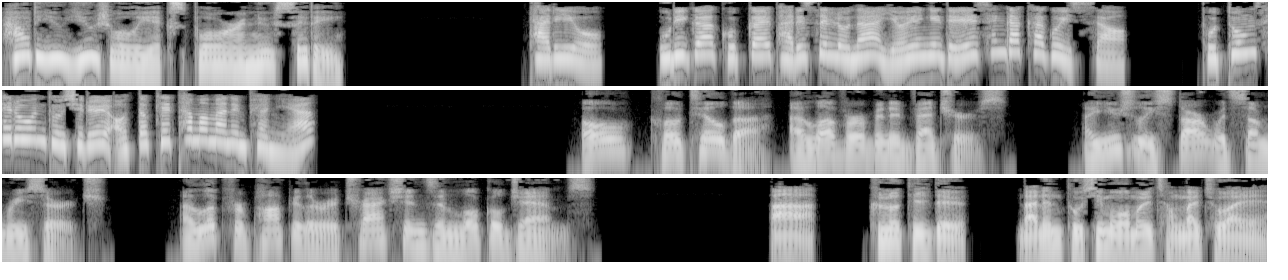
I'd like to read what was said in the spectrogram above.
How do you usually explore a new city? Dario, 우리가 곧갈 바르셀로나 여행에 대해 생각하고 있어. 보통 새로운 도시를 어떻게 탐험하는 편이야? Oh, Clotilde, I love urban adventures. I usually start with some research. I look for popular attractions and local gems. 아, 클로틸드. 나는 도시 모험을 정말 좋아해.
